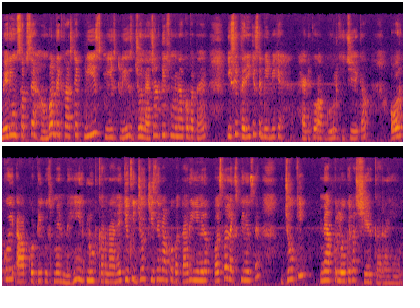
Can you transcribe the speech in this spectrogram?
मेरी उन सबसे हम्बल रिक्वेस्ट है प्लीज़ प्लीज़ प्लीज़ जो नेचुरल टिप्स मैंने आपको बताया इसी तरीके से बेबी के हेड को आप गोल कीजिएगा और कोई आपको टिप उसमें नहीं इंक्लूड करना है, क्योंकि जो चीज़ें मैं आपको बता रही हूँ, ये मेरा पर्सनल एक्सपीरियंस है, जो कि मैं आपके लोगों के साथ शेयर कर रही हूँ।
